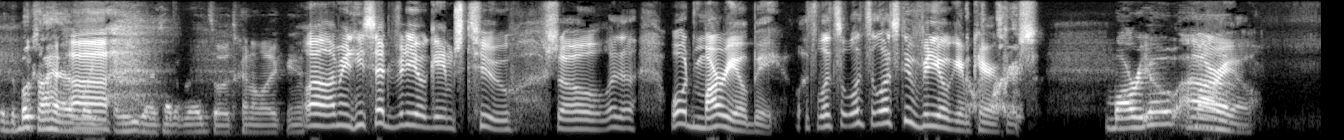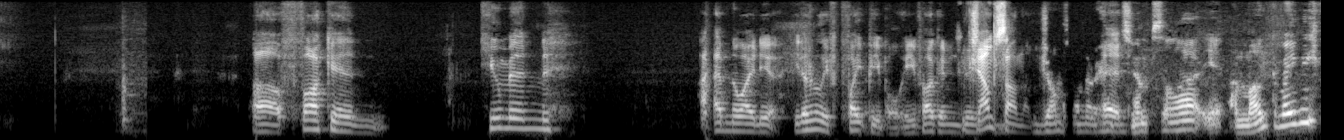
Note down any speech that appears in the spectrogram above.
the books I have, Uh, like, I mean, you guys haven't read, so it's kind of like, yeah. well, I mean, he said video games too. So, uh, what would Mario be? Let's let's let's let's do video game characters. Mario. Uh, Mario. Uh, fucking human. I have no idea. He doesn't really fight people. He fucking Jumps on them. jumps on their head. Jumps a lot. Yeah, a monk maybe.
